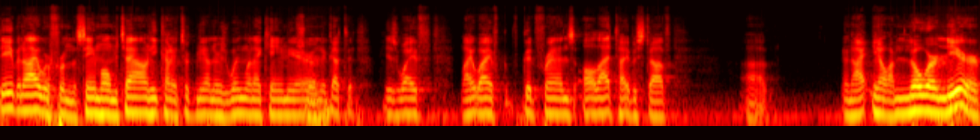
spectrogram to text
Dave and I were from the same hometown. He kind of took me under his wing when I came here, and I got to his wife, my wife, good friends, all that type of stuff. Uh, and I, you know, I'm nowhere near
